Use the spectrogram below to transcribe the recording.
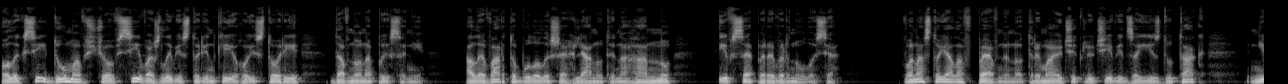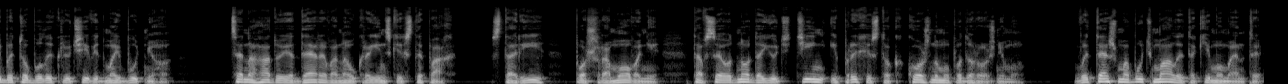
Олексій думав, що всі важливі сторінки його історії давно написані, але варто було лише глянути на Ганну, і все перевернулося. Вона стояла впевнено, тримаючи ключі від заїзду так, ніби то були ключі від майбутнього. Це нагадує дерева на українських степах старі, пошрамовані, та все одно дають тінь і прихисток кожному подорожньому. Ви теж, мабуть, мали такі моменти,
